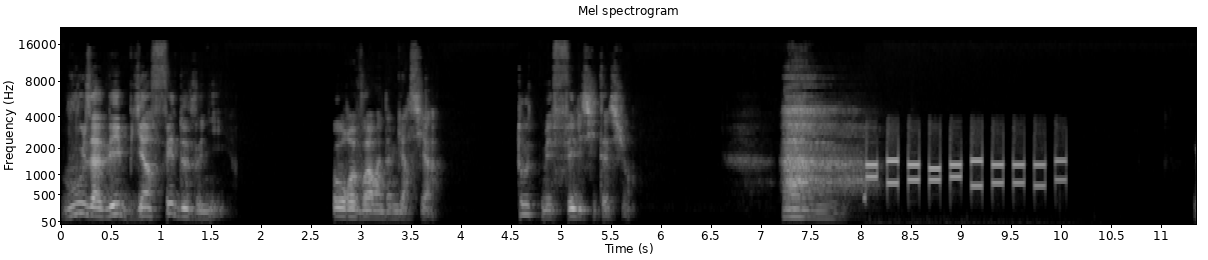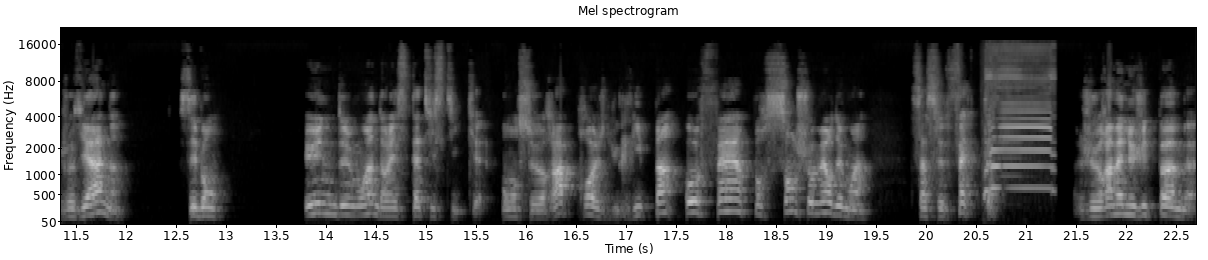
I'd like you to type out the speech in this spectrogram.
Vous avez bien fait de venir. Au revoir, Madame Garcia. Toutes mes félicitations. Ah. Josiane, c'est bon. Une de moins dans les statistiques. On se rapproche du grippin offert pour 100 chômeurs de moins. Ça se fête. Je ramène le jus de pomme.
